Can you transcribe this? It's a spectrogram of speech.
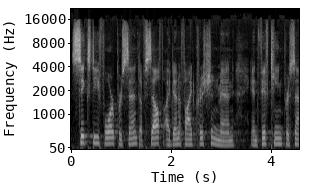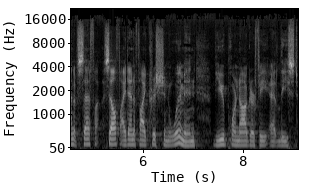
64% of self identified Christian men and 15% of self identified Christian women view pornography at least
